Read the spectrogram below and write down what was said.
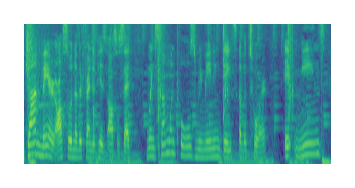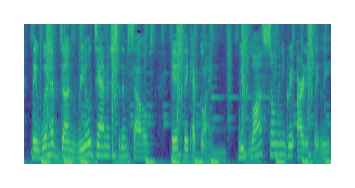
John Mayer, also another friend of his, also said, "When someone pulls remaining dates of a tour, it means they would have done real damage to themselves if they kept going. We've lost so many great artists lately.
